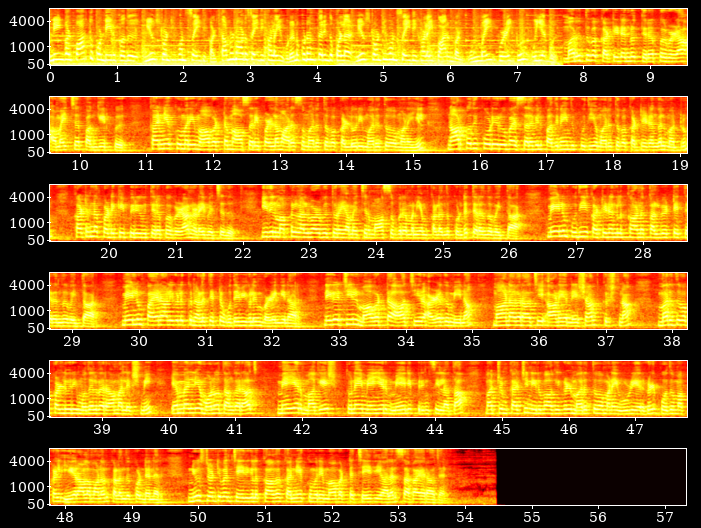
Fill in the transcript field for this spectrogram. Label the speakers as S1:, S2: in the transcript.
S1: நீங்கள் பார்த்துக் கொண்டிருப்பது நியூஸ் டுவெண்டி ஒன் செய்திகள். தமிழ்நாடு செய்திகளை உடனுக்குடன் தெரிந்து கொள்ள நியூஸ் டுவெண்டி ஒன் செய்திகளை பாருங்கள். உண்மை உழைப்பு உயர்வு.
S2: மருத்துவ கட்டிடங்கள் திறப்பு விழா அமைச்சர் பங்கேற்பு. கன்னியாகுமரி மாவட்டம் ஆசரிப்பள்ளம் அரசு மருத்துவக் கல்லூரி மருத்துவமனையில் நாற்பது கோடி ரூபாய் செலவில் பதினைந்து புதிய மருத்துவ கட்டிடங்கள் மற்றும் கட்டண படுக்கை பிரிவு திறப்பு விழா நடைபெற்றது. இதில் மக்கள் நல்வாழ்வுத்துறை அமைச்சர் மா. சுப்பிரமணியம் கலந்து கொண்டு திறந்து வைத்தார். மேலும் புதிய கட்டிடங்களுக்கான கல்வெட்டை திறந்து வைத்தார். மேலும் பயனாளிகளுக்கு நலத்திட்ட உதவிகளையும் வழங்கினார். நிகழ்ச்சியில் மாவட்ட ஆட்சியர் அழகு மீனா மாநகராட்சி ஆணையர் நிஷாந்த் கிருஷ்ணா மருத்துவக் கல்லூரி முதல்வர் ராமலட்சுமி எம்எல்ஏ மனோ தங்கராஜ் மேயர் மகேஷ் துணை மேயர் மேரி பிரின்சி லதா மற்றும் கட்சி நிர்வாகிகள் மருத்துவமனை ஊழியர்கள் பொதுமக்கள் ஏராளமானோர் கலந்து கொண்டனர். நியூஸ் டுவெண்ட்டி ஒன் செய்திகளுக்காக கன்னியாகுமரி மாவட்ட செய்தியாளர் சகாயராஜன்.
